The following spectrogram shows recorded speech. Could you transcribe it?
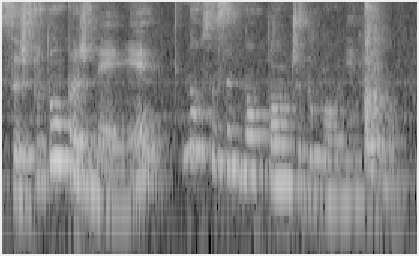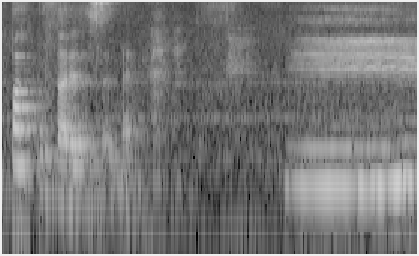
Същото упражнение, но с едно тонче допълнително. Пак повтаряте след мен. И...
